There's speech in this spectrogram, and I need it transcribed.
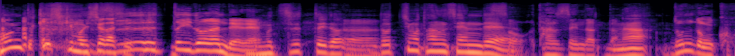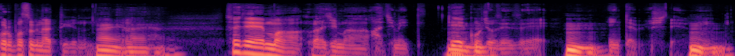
ほんと景色も一緒だし。ずーっと移動なんだよね。もうずっと移動。うんどっちも単線で。そう、単線だった。な。どんどん心細くなっていくる。はいはいはい。それで、まあ、宇和島始めてって、うん校長先生、うん。インタビューして。うん。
